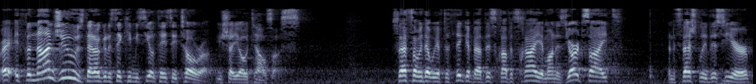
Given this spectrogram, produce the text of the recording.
Right? It's the non-Jews that are going to say Kimisiyon Teisei Torah. Yeshayahu tells us. So that's something that we have to think about. This Chafetz Chaim on his yahrzeit and especially this year,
